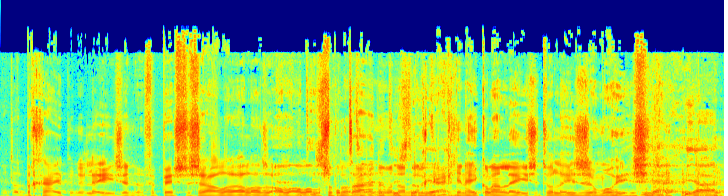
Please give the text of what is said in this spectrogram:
Met dat begrijpende lezen, dan verpesten ze alle, alle, alle, alle, alle wat, spontane. Want dan, toch- ja. krijg je een hekel aan lezen, terwijl lezen zo mooi is. Ja, ja.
